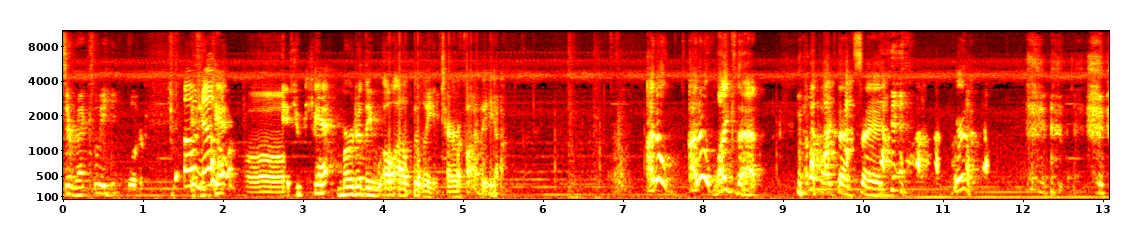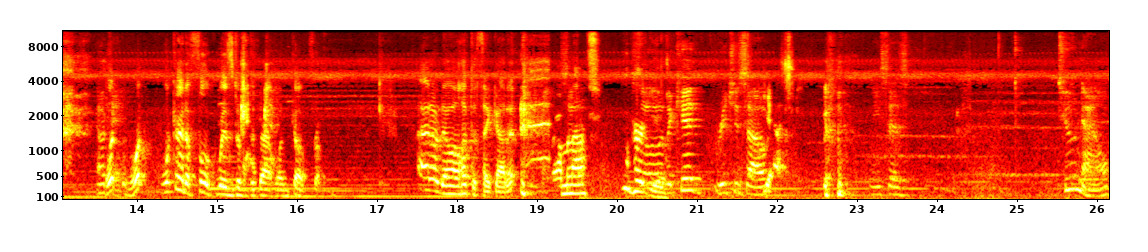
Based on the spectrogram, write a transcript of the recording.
directly. Oh if you no! can't- Oh, if you can't murder the elderly, terrify the young. I don't, I don't like that. I don't like that saying. Where, Okay. what, what, what kind of folk wisdom did that one come from? I don't know. I'll have to think on it. Ramanas, who hurt So you? the kid reaches out yes. and he says, two now,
